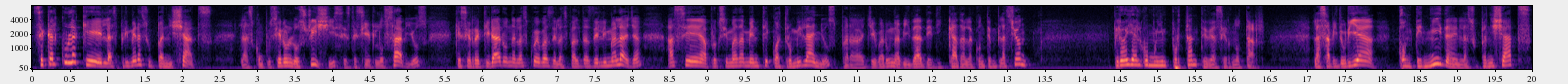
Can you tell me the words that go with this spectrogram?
Se calcula que las primeras Upanishads las compusieron los rishis, es decir, los sabios, que se retiraron a las cuevas de las faldas del Himalaya hace aproximadamente cuatro mil años para llevar una vida dedicada a la contemplación. Pero hay algo muy importante de hacer notar. La sabiduría contenida en las Upanishads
